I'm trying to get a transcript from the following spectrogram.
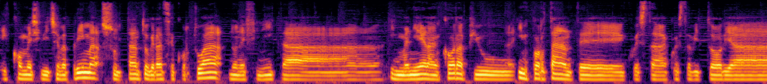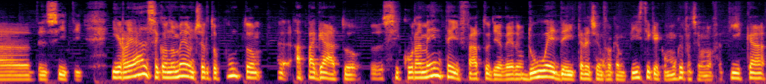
e come si diceva prima soltanto grazie a Courtois non è finita in maniera ancora più importante questa, questa vittoria del City. Il Real secondo me a un certo punto eh, ha pagato eh, sicuramente il fatto di avere due dei tre centrocampisti che comunque facevano fatica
